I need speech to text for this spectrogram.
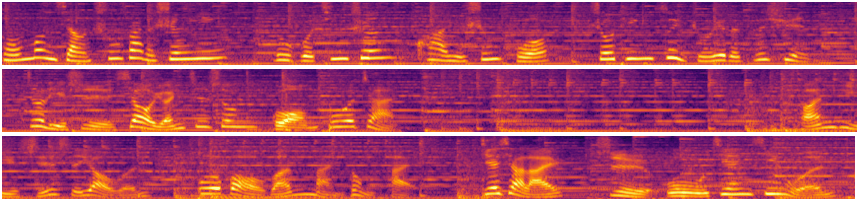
从梦想出发的声音，路过青春，跨越生活，收听最卓越的资讯。这里是校园之声广播站，传递时事要闻，播报完满动态。接下来是午间新闻。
